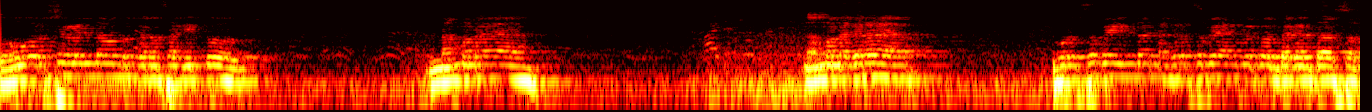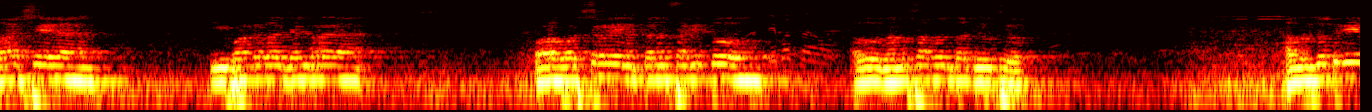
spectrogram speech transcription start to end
ಬಹು ವರ್ಷಗಳಿಂದ ಒಂದು ಕನಸಾಗಿತ್ತು. ನಮ್ಮನ ನಮ್ಮ ನಗರ ಪುರಸಭೆಯಿಂದ ನಗರಸಭೆ ಆಗಬೇಕು ಅಂತಕ್ಕಂಥ ಸದಾಶಯ ಈ ಭಾಗದ ಜನರ ಬಹಳ ವರ್ಷಗಳೇನು ಕನಸಾಗಿತ್ತು ಅದು ನನಸಾದಂತ ದಿವಸ. ಅದ್ರ ಜೊತೆಗೆ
